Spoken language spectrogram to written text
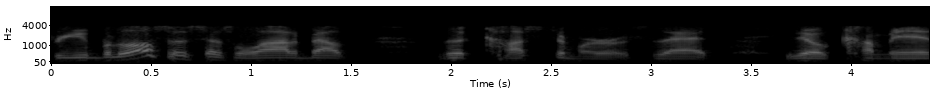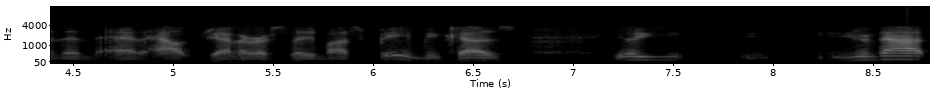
for you but it also says a lot about the customers that you know come in and and how generous they must be because you know you, you're not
